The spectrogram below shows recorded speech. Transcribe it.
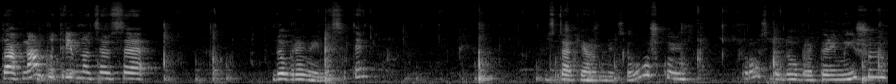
Так, нам потрібно це все добре вимісити. Ось так я роблю це ложкою. Просто добре перемішую,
